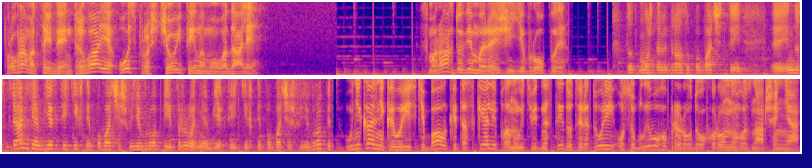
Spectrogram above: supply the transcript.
Програма цей день триває. Ось про що йтиме мова далі. Смарагдові мережі Європи. Тут можна відразу побачити е, індустріальні об'єкти, яких не побачиш в Європі, і природні об'єкти, яких не побачиш в Європі. Унікальні криворізькі балки та скелі планують віднести до територій особливого природоохоронного значення.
